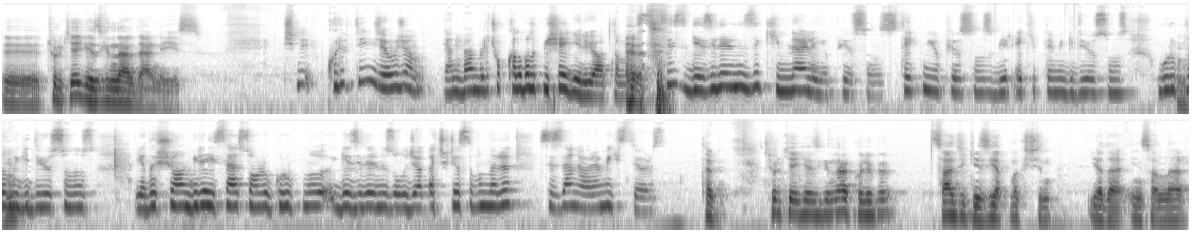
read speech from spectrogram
e, Türkiye Gezginler Derneği'yiz. Şimdi kulüp deyince hocam yani ben böyle çok kalabalık bir şey geliyor aklıma. Evet. Siz gezilerinizi kimlerle yapıyorsunuz? Tek mi yapıyorsunuz? Bir ekiple mi gidiyorsunuz? Grupla Hı hı. mı gidiyorsunuz? Ya da şu an bireysel sonra grup mu gezileriniz olacak? Açıkçası bunları sizden öğrenmek istiyoruz. Tabii. Türkiye Gezginler Kulübü sadece gezi yapmak için ya da insanlar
